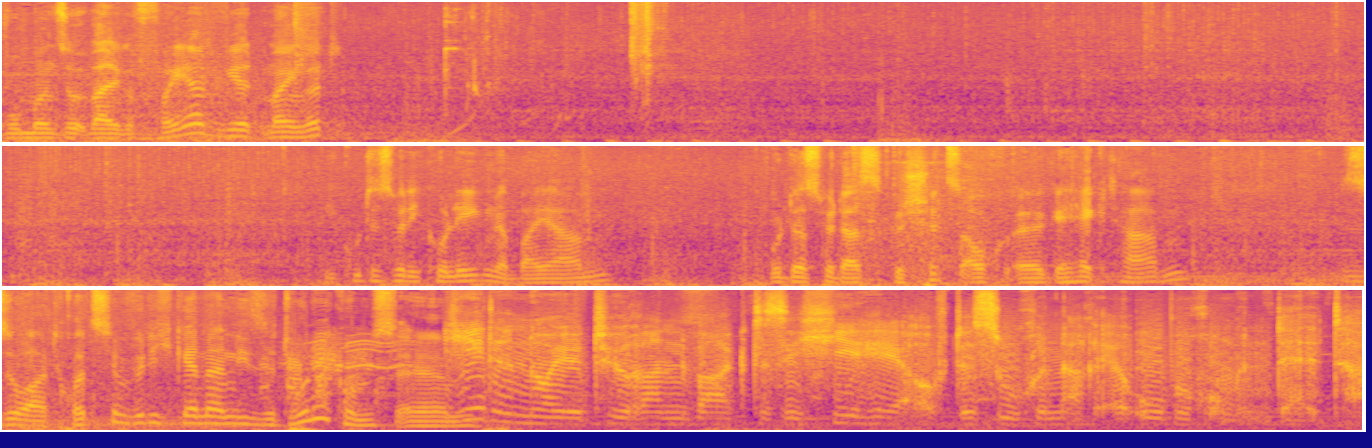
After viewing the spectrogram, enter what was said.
Wo man so überall gefeuert wird, mein Gott. Gut, dass wir die Kollegen dabei haben. Und dass wir das Geschütz auch äh, gehackt haben. So, aber trotzdem würde ich gerne an diese Tonikums... Ähm, Jeder neue Tyrann wagte sich hierher auf der Suche nach Eroberungen Delta.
